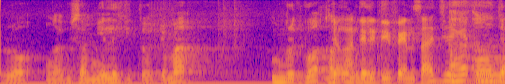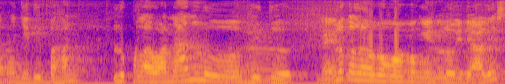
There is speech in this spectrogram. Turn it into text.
lu nggak bisa milih gitu cuma menurut gua kalau Jangan jadi defense aja Eh, gitu. eh, jangan jadi bahan lu perlawanan lu gitu. Nggak, Lu kalau mau ngomongin lu idealis,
